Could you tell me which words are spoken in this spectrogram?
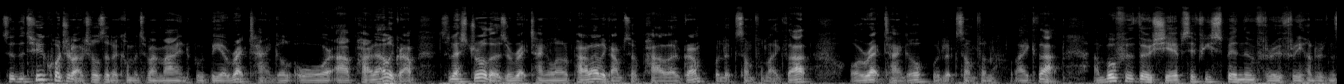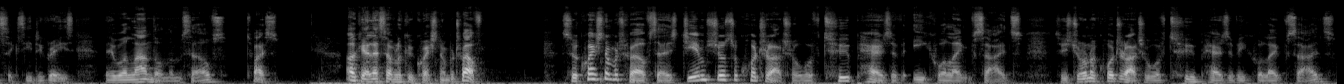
So the two quadrilaterals that are coming to my mind would be a rectangle or a parallelogram. So let's draw those, a rectangle and a parallelogram. So a parallelogram would look something like that, or a rectangle would look something like that. And both of those shapes, if you spin them through 360 degrees, they will land on themselves twice. Okay, let's have a look at question number 12. So question number 12 says, James draws a quadrilateral with two pairs of equal length sides. So he's drawn a quadrilateral with two pairs of equal length sides.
